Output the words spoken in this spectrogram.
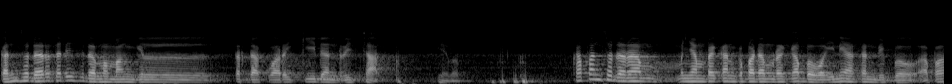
Kan saudara tadi sudah memanggil terdakwa Ricky dan Richard. Iya Pak. Kapan saudara menyampaikan kepada mereka bahwa ini akan dibawa apa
